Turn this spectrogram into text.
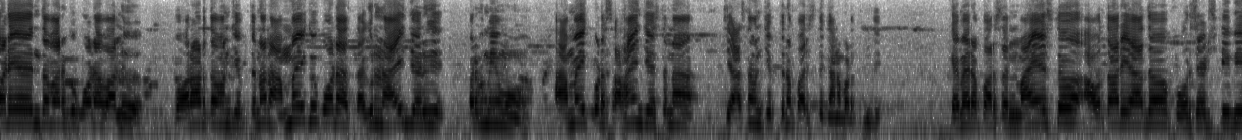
పడేంత వరకు కూడా వాళ్ళు పోరాడతామని చెప్తున్నారు. అమ్మాయికి కూడా తగిన న్యాయం జరిగే వరకు మేము ఆ అమ్మాయికి కూడా సహాయం చేస్తున్న చేస్తామని చెప్తున్న పరిస్థితి కనబడుతుంది. కెమెరా పర్సన్ మహేష్తో Avatar Yadav four sides TV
